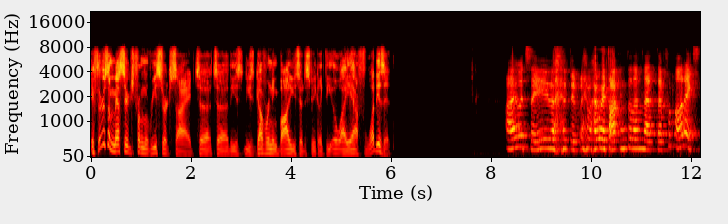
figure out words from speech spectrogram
If there's a message from the research side to, to these these governing bodies, so to speak, like the OIF, what is it? I would say that if, I were talking to them, that, that photonics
